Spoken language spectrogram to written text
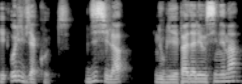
et Olivia Cotte. D'ici là, n'oubliez pas d'aller au cinéma.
